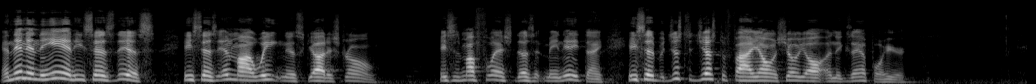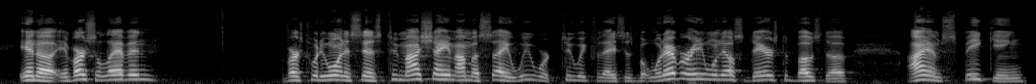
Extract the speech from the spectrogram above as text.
And then in the end, he says this. He says, In my weakness, God is strong. He says, My flesh doesn't mean anything. He said, But just to justify y'all and show y'all an example here. In, uh, in verse 11, verse 21, it says, To my shame, I must say, we were too weak for that. He says, But whatever anyone else dares to boast of, I am speaking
